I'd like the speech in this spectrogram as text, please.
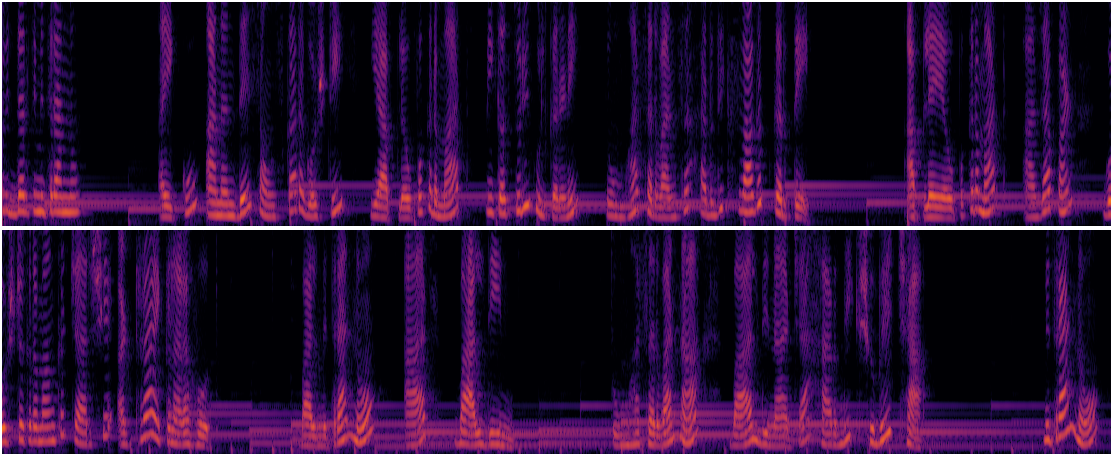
विद्यार्थी मित्रांनो. ऐकू आनंदे संस्कार गोष्टी या आपल्या उपक्रमात मी कस्तुरी कुलकर्णी तुम्हा सर्वांचं हार्दिक स्वागत करते. आपल्या या उपक्रमात आज आपण गोष्ट क्रमांक चारशे अठरा ऐकणार आहोत. बालमित्रांनो आज बालदिन. तुम्हा सर्वांना बालदिनाच्या हार्दिक शुभेच्छा. मित्रांनो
